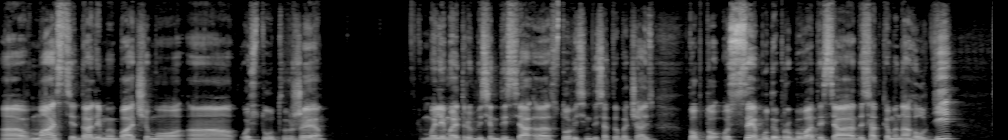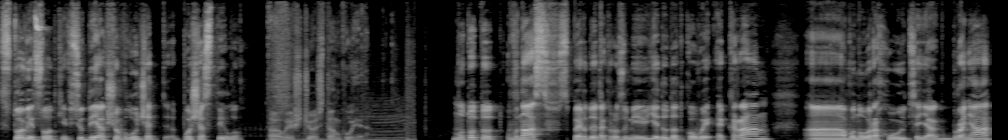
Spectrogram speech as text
А, в масці далі ми бачимо а, ось тут вже міліметрів 80, 180, вибачаюсь. Тобто, ось це буде пробиватися десятками на голді 100%. Сюди, якщо влучать, пощастило. Але щось танкує. Ну, тобто, в нас спереду, я так розумію, є додатковий екран, а, воно рахується як броня.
